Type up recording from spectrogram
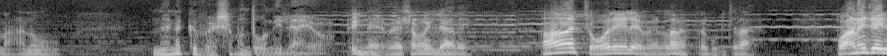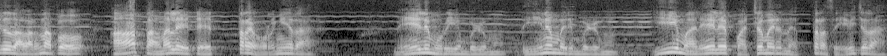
നാണു നിനക്ക് വിഷമം തോന്നില്ലായോ പിന്നെ വിഷമമില്ലാതെ ആ ചോലയിലെ വെള്ളം എത്ര കുടിച്ചതാ? പണി ചെയ്ത് തളർന്നപ്പോ ആ തണലേറ്റ് എത്ര ഉറങ്ങിയതാ? മേൽ മുറിയുമ്പോഴും ദീനം വരുമ്പോഴും ഈ മലയിലെ പച്ചമരുന്ന് എത്ര സേവിച്ചതാ?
